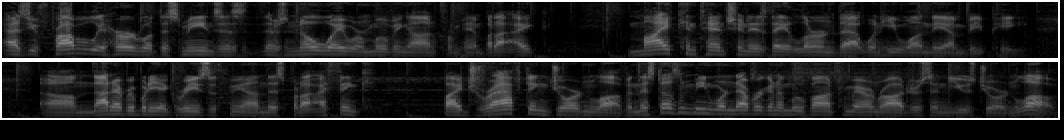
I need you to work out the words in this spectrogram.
as you've probably heard, what this means is there's no way we're moving on from him. But I, my contention is they learned that when he won the MVP. Um, not everybody agrees with me on this, but I, I think by drafting Jordan Love, and this doesn't mean we're never going to move on from Aaron Rodgers and use Jordan Love,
